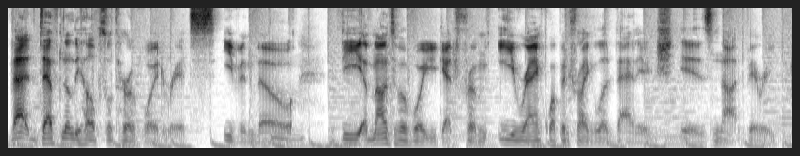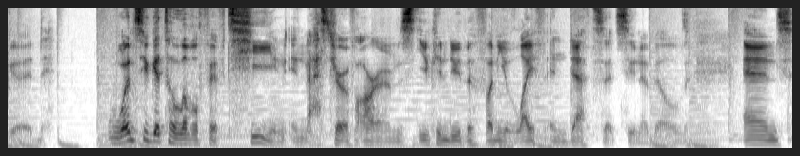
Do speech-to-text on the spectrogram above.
that definitely helps with her avoid rates, even though the amount of avoid you get from E rank weapon triangle advantage is not very good. Once you get to level 15 in Master of Arms, you can do the funny life and death Setsuna build. And,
